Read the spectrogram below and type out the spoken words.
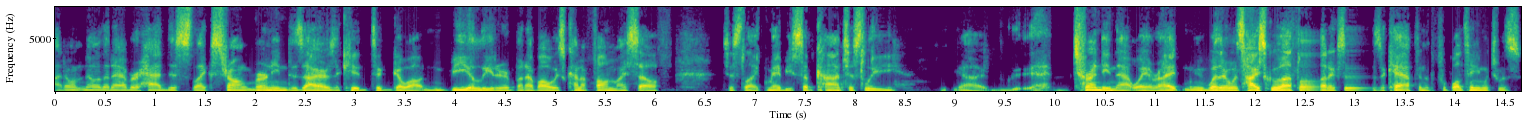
I don't know that I ever had this like strong burning desire as a kid to go out and be a leader, but I've always kind of found myself just like maybe subconsciously uh, trending that way, right? Whether it was high school athletics as a captain of the football team, which was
